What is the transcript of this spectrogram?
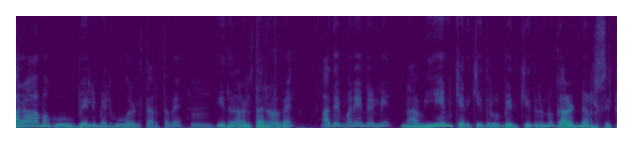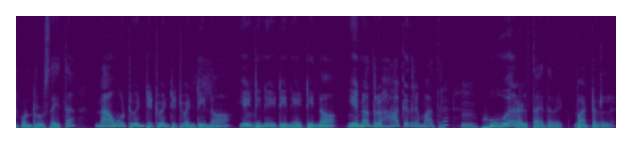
ಆರಾಮಾಗಿ ಹೂ ಬೇಲಿ ಮೇಲೆ ಹೂ ಅರಳ್ತಾ ಇರ್ತವೆ. ಇದು ಅರಳ್ತಾ ಇರ್ತವೆ. ಅದೇ ಮನೆಯಲ್ಲಿ ನಾವು ಏನು ಕೆದಕಿದ್ರು ಬೆದಕಿದ್ರು ಗಾರ್ಡ್ನರ್ಸ್ ಇಟ್ಕೊಂಡ್ರು ಸಹಿತ ನಾವು ಟ್ವೆಂಟಿ ಟ್ವೆಂಟಿ ಟ್ವೆಂಟಿನೋ ಏಯ್ಟೀನ್ ಏಯ್ಟೀನ್ ಏಯ್ಟೀನೋ ಏನಾದರೂ ಹಾಕಿದ್ರೆ ಮಾತ್ರ ಹೂವು ಅರಳ್ತಾ ಇದ್ದಾವೆ ಪಾಟಗಳಲ್ಲಿ.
